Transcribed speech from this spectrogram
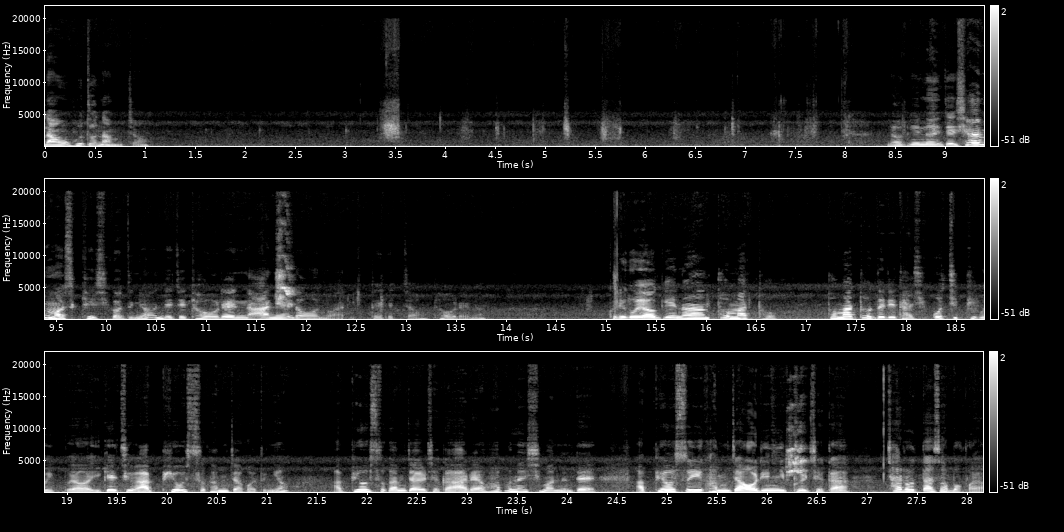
나온 호두나무죠. 여기는 이제 샤인머스켓이거든요. 근데 이제 겨울에는 안에 넣어 놓아야 되겠죠. 겨울에는. 그리고 여기는 토마토. 토마토들이 다시 꽃이 피고 있고요. 이게 지금 아피오스 감자거든요. 아피오스 감자를 제가 아래 화분에 심었는데 아피오스 이 감자 어린 잎을 제가 차로 따서 먹어요.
